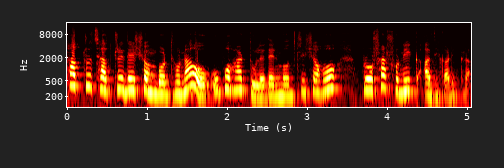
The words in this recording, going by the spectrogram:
ছাত্রছাত্রীদের সংবর্ধনা ও উপহার তুলে দেন মন্ত্রী সহ প্রশাসনিক আধিকারিকরা।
